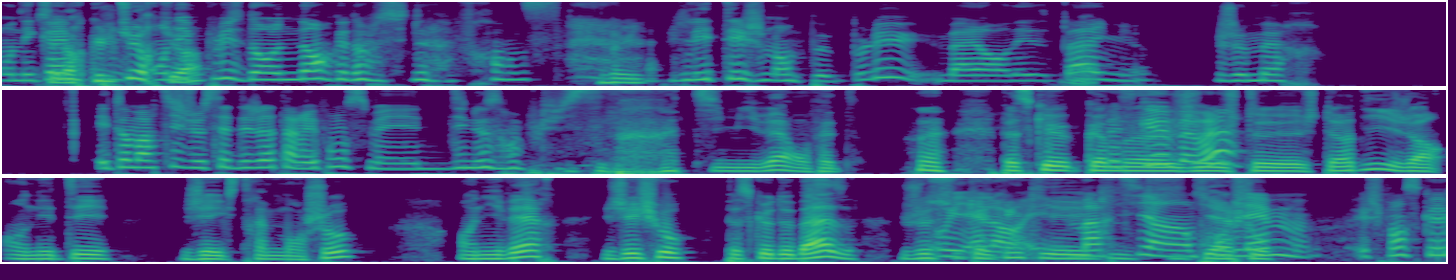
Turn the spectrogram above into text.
on est quand même leur culture, plus... tu on vois. est plus dans le nord que dans le sud de la France. Oui. L'été, je n'en peux plus. Mais alors en Espagne, je meurs. Et toi, Marty, je sais déjà ta réponse, mais dis-nous en plus. Team hiver en fait. Parce que comme Parce que, euh, bah je, voilà. je te, je te redis, genre en été j'ai extrêmement chaud, en hiver j'ai chaud. Parce que de base, je suis Oui, quelqu'un qui, est- Marty qui, a un qui a chaud. problème. Je pense que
